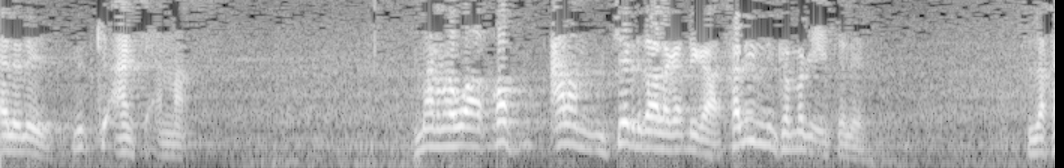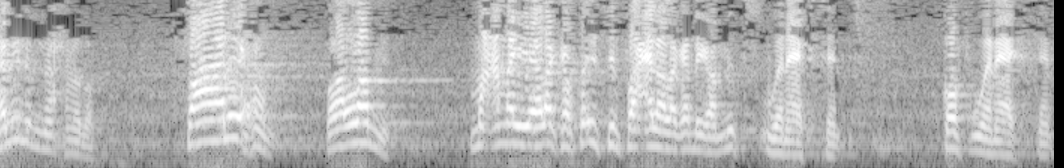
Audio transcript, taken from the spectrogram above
ala leeyahay midkii aan jecnaa. Marna waa qof calam mujarida laga dhigaa. Khaliil ninka magaciisa leeyahay. Sida khaliil ibn axmedo saalixun waa la mid. Macno yeelan karta isim faacila laga dhigaa mid wanaagsan qof wanaagsan.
